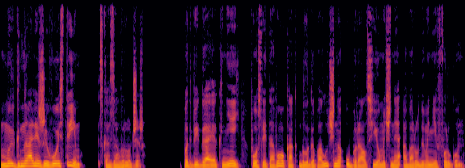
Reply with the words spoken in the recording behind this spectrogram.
Мы гнали живой стрим», — сказал Роджер, подбегая к ней после того, как благополучно убрал съемочное оборудование в фургон.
